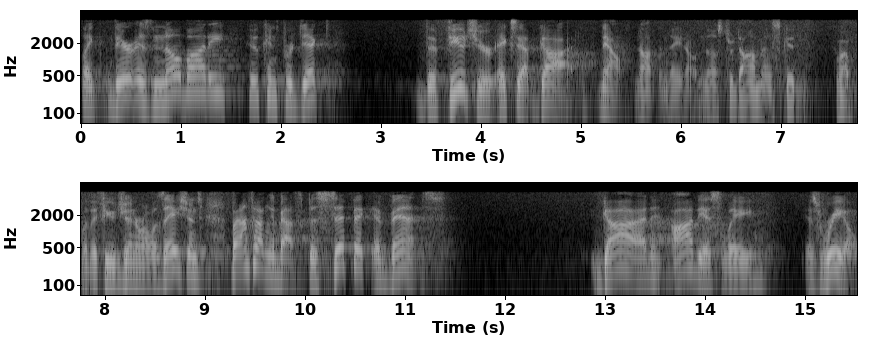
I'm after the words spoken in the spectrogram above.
Like, there is nobody who can predict the future except God. Now, not, you know, Nostradamus could come up with a few generalizations, but I'm talking about specific events. God, obviously, is real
